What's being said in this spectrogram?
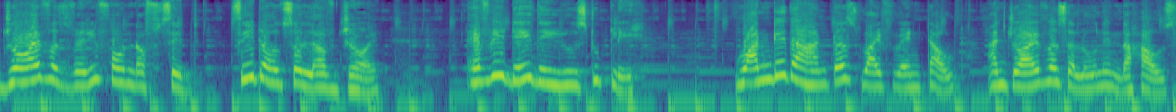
Joy was very fond of Sid. Sid also loved Joy. Every day they used to play. One day the hunter's wife went out and Joy was alone in the house.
